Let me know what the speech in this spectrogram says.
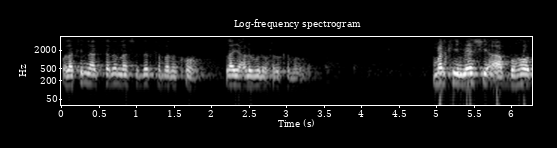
Walaakina agara naasi dadka badankood laa yaclamuuna waxba kama oga. Markay meeshii aabbahood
